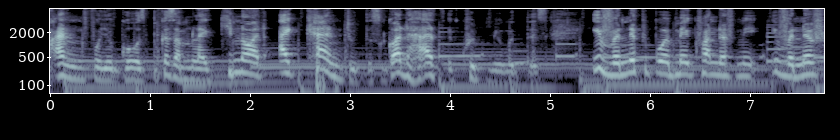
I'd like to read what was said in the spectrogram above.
run for your goals because I'm like, you know what, I can do this. God has equipped me with this. Even if people make fun of me, even if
